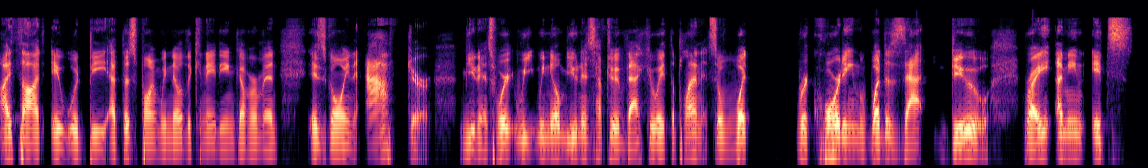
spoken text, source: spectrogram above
I thought it would be at this point. We know the Canadian government is going after mutants. We're, we we know mutants have to evacuate the planet. So what recording? What does that do? Right? I mean, it's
